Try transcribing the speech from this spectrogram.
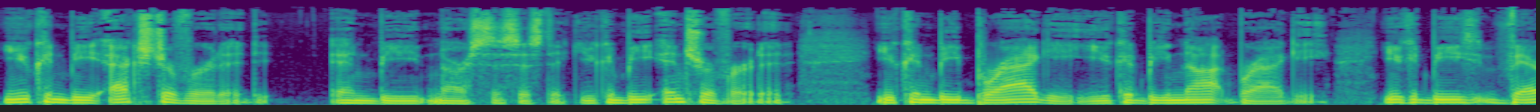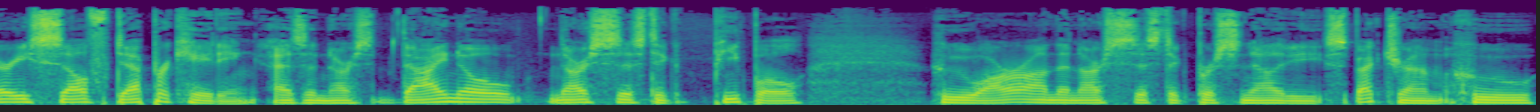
You can be extroverted and be narcissistic. You can be introverted. You can be braggy. You could be not braggy. You could be very self deprecating as a narcissist. I know narcissistic people who are on the narcissistic personality spectrum who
